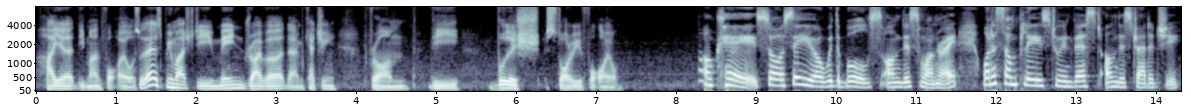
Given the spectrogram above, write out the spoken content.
higher demand for oil. So, that is pretty much the main driver that I'm catching from the bullish story for oil. Okay, so say you're with the bulls on this one, right? What are some plays to invest on this strategy?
